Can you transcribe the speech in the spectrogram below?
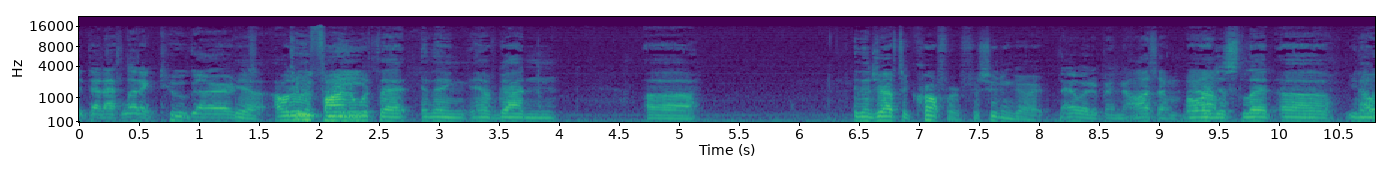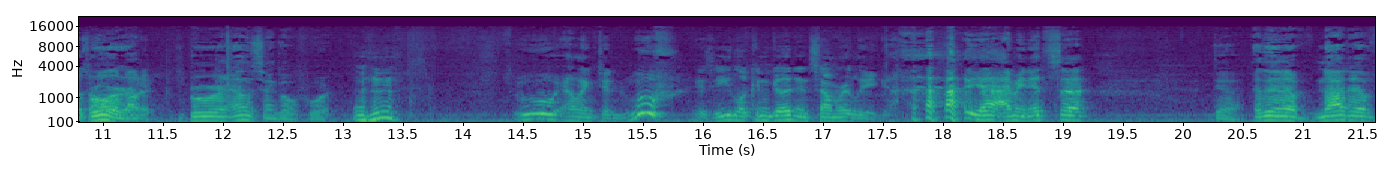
get that athletic two guard. Yeah, I would have been fine with that, and then have gotten, uh, and then drafted Crawford for shooting guard. That would have been awesome. Or just let uh, you know Brewer, Brewer and Ellington go for it. Mm-hmm. Ooh, Ellington. Woo, is he looking good in summer league? yeah, I mean it's. Uh, yeah, and then have not have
